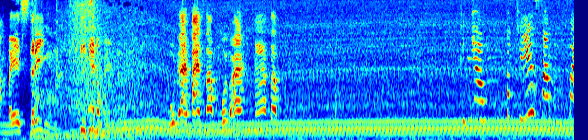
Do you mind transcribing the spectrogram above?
amazing មួយផ្អែ80មួយផ្អែ50ខ្ញុំពិតជាសំបា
